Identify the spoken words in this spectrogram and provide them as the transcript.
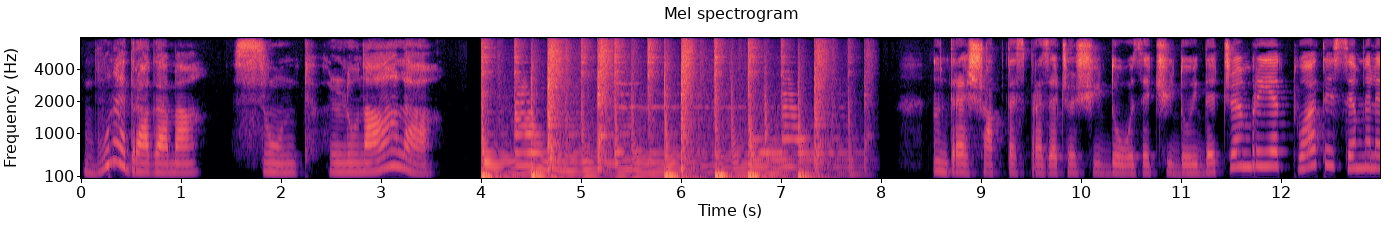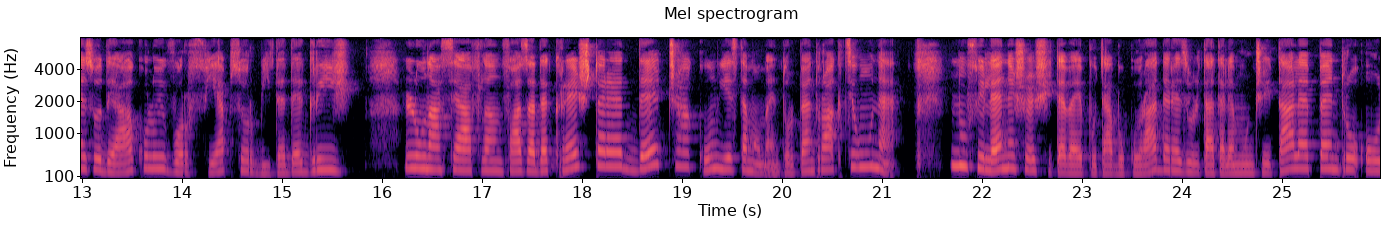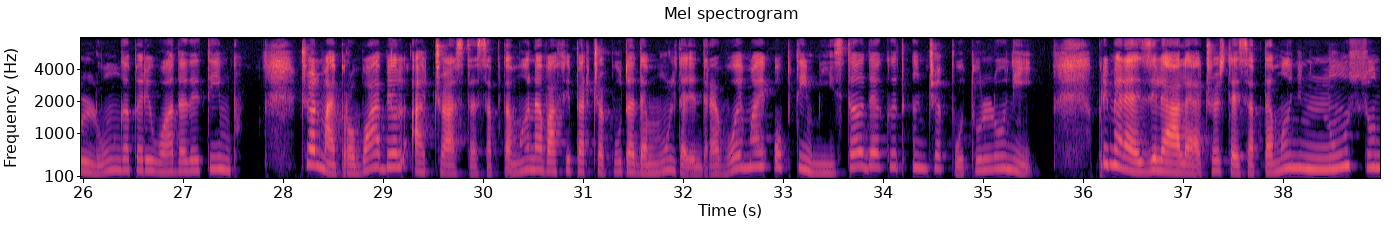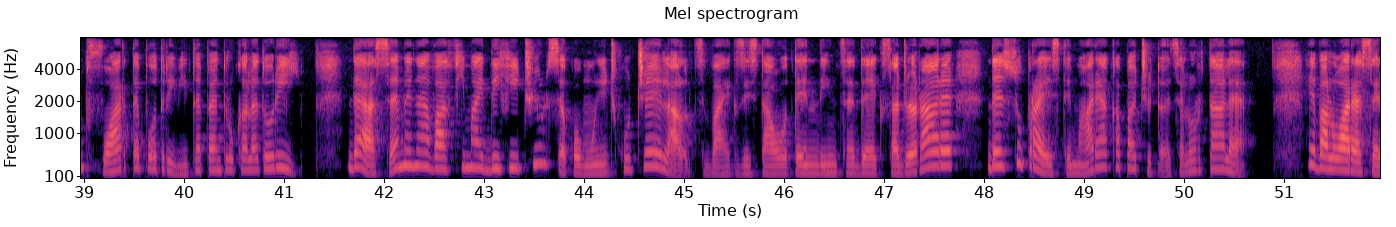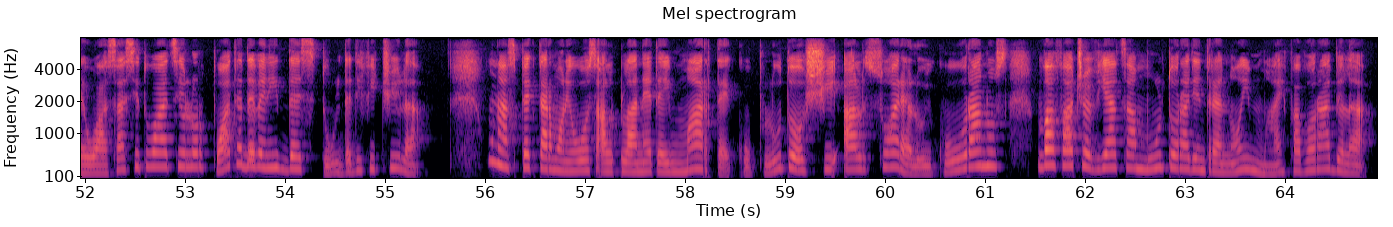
Bună, draga mea! Sunt Luna Ala! Între 17 și 22 decembrie, toate semnele zodiacului vor fi absorbite de griji. Luna se află în faza de creștere, deci acum este momentul pentru acțiune. Nu fi leneșă și te vei putea bucura de rezultatele muncii tale pentru o lungă perioadă de timp. Cel mai probabil, această săptămână va fi percepută de multe dintre voi mai optimistă decât începutul lunii. Primele zile ale acestei săptămâni nu sunt foarte potrivite pentru călătorii. De asemenea, va fi mai dificil să comunici cu ceilalți, va exista o tendință de exagerare, de supraestimare a capacităților tale. Evaluarea serioasă a situațiilor poate deveni destul de dificilă. Un aspect armonios al planetei Marte cu Pluto și al Soarelui cu Uranus va face viața multora dintre noi mai favorabilă.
